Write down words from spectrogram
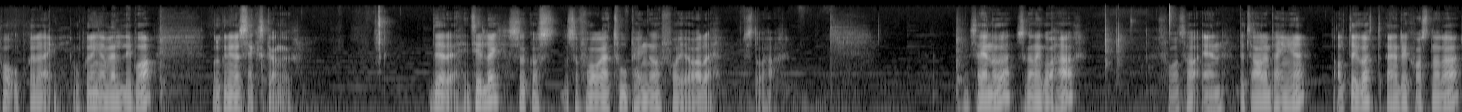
på oppgradering. Oppgradering er veldig bra, og du kan gjøre det seks ganger. Det er det. I tillegg så, kost, så, får jeg to penger for å gjøre det. Det står her. Senere så kan jeg gå her for å en, betale en penge. Alt er godt, er det kostnader.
